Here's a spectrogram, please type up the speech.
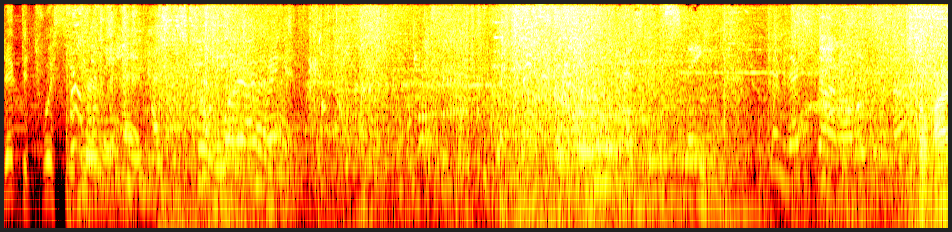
Predict the twists and Your ahead. has destroyed a turret. Enemy has been slain. Maybe next time I'll open an eye. Oh my.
